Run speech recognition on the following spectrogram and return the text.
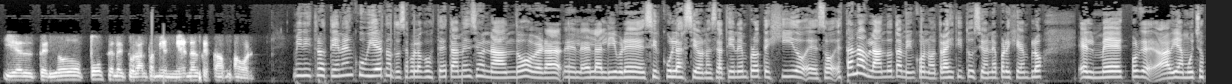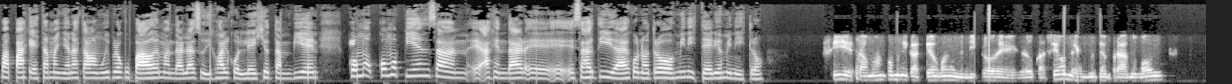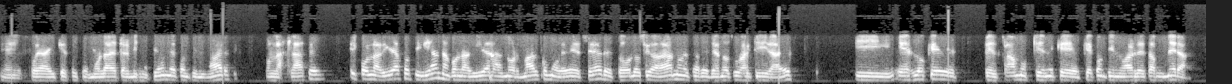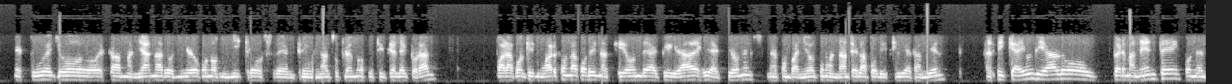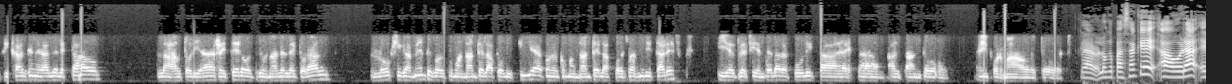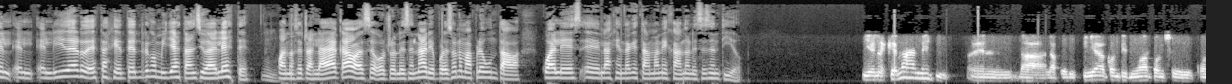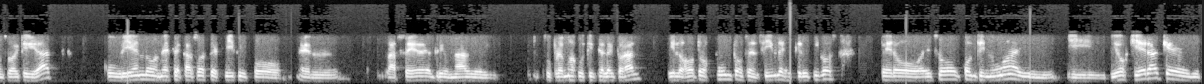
y el periodo postelectoral también, en el que estamos ahora. Ministros, tienen cubierto, entonces, por lo que usted está mencionando, ¿verdad? El- la libre circulación, o sea, tienen protegido eso. Están hablando también con otras instituciones, por ejemplo, el MEC, porque había muchos papás que esta mañana estaban muy preocupados de mandarle a su hijo al colegio también. ¿Cómo, cómo piensan eh, agendar eh, eh, esas actividades con otros ministerios, ministro? Sí, estamos en comunicación con el ministro de, de Educación desde muy temprano hoy. Eh, fue ahí que se tomó la determinación de continuar con las clases y con la vida cotidiana, con la vida normal como debe ser de todos los ciudadanos desarrollando sus actividades. Y es lo que pensamos tiene que, que continuar de esa manera. Estuve yo esta mañana reunido con los ministros del Tribunal Supremo de Justicia Electoral para continuar con la coordinación de actividades y de acciones. Me acompañó el comandante de la policía también. Así que hay un diálogo permanente con el fiscal general del Estado, las autoridades, reitero, del Tribunal Electoral, lógicamente con el comandante de la policía, con el comandante de las fuerzas militares y el presidente de la República está al tanto e informado de todo esto. Claro, lo que pasa que ahora el, el, el líder de esta gente, entre comillas, está en Ciudad del Este. Mm. Cuando se traslade acá va a ser otro el escenario. Por eso nomás preguntaba cuál es eh, la agenda que están manejando en ese sentido. Y el esquema es el mismo. El- la, la policía continúa con su, con su actividad, cubriendo en este caso específico el, la sede del Tribunal Supremo de Justicia Electoral y los otros puntos sensibles y críticos, pero eso continúa y, y Dios quiera que,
